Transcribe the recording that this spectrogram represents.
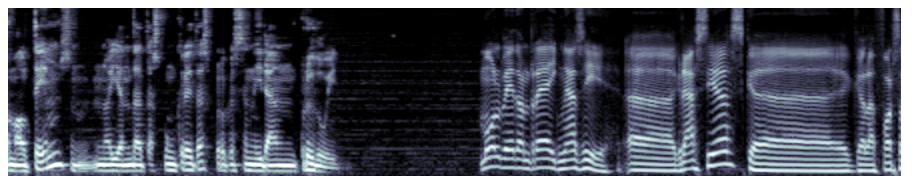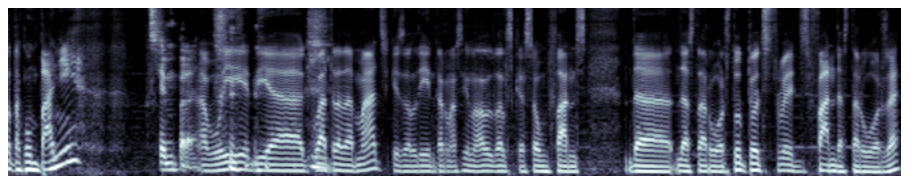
amb el temps, no hi ha dates concretes, però que s'aniran produint. Molt bé, doncs res, Ignasi, uh, gràcies, que, que la força t'acompanyi. Sempre. Avui, dia 4 de maig, que és el Dia Internacional dels que són fans de, de Star Wars. Tu, tu ets, ets fan de Star Wars, eh?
